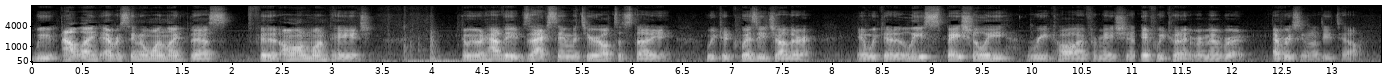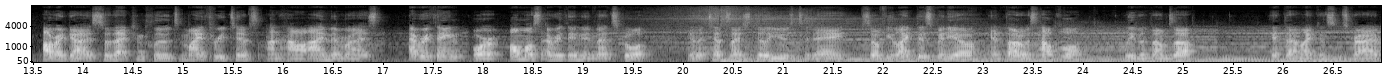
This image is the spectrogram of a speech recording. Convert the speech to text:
we outlined every single one like this, fit it all on one page, and we would have the exact same material to study. We could quiz each other, and we could at least spatially recall information if we couldn't remember it, every single detail. Alright guys, so that concludes my three tips on how I memorized everything or almost everything in med school and the tips I still use today. So if you liked this video and thought it was helpful, leave a thumbs up, hit that like and subscribe.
